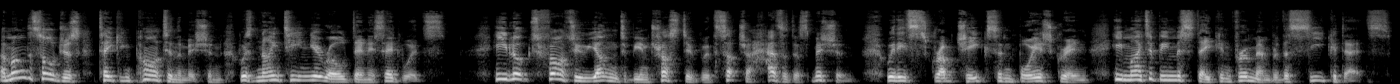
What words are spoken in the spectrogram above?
Among the soldiers taking part in the mission was 19 year old Dennis Edwards. He looked far too young to be entrusted with such a hazardous mission. With his scrub cheeks and boyish grin, he might have been mistaken for a member of the Sea Cadets.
